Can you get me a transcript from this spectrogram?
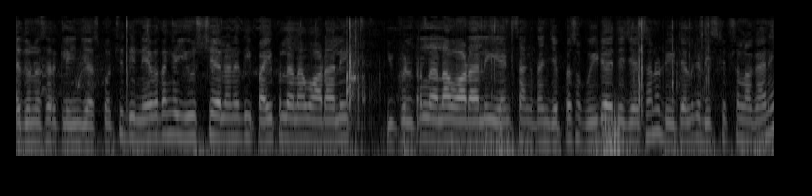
ఏదున్నా సరే క్లీన్ చేసుకోవచ్చు. దీన్ని ఏ విధంగా యూజ్ చేయాలనేది ఈ పైపులు ఎలా వాడాలి ఈ ఫిల్టర్లు ఎలా వాడాలి ఏంటి సంగతి అని చెప్పేసి ఒక వీడియో అయితే చేశాను. డీటెయిల్గా డిస్క్రిప్షన్లో కానీ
